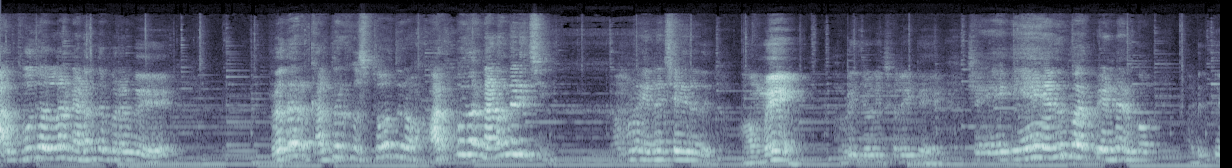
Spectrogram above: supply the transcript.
அற்புதம் எல்லாம் நடந்த பிறகு பிரதர் கர்த்தருக்கு ஸ்தோத்திரம். அற்புதம் நடந்துடுச்சு. நம்மளும் என்ன செய்யறது? ஆமே அப்படின்னு சொல்லி சொல்லிட்டு சரி, ஏன் எதிர்பார்ப்பு என்ன இருக்கும்? அடுத்து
